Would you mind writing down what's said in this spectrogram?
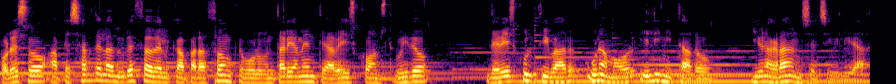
por eso, a pesar de la dureza del caparazón que voluntariamente habéis construido, debéis cultivar un amor ilimitado y una gran sensibilidad.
